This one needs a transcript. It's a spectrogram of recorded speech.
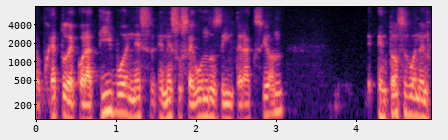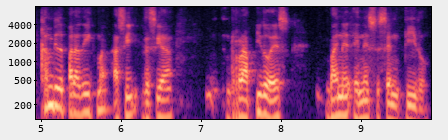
objeto decorativo en, esos segundos de interacción entonces, bueno, el cambio de paradigma, así decía rápido, es, va en, ese sentido.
